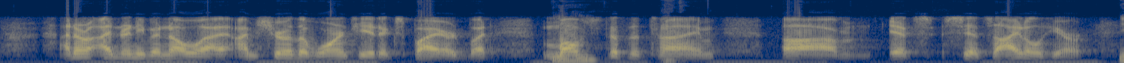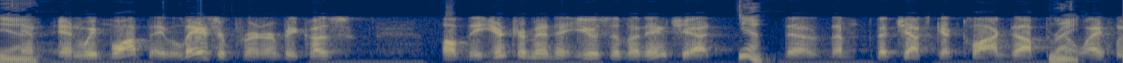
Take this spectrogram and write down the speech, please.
I don't, I don't even know. Uh, I'm sure the warranty had expired, but Mm-hmm. most of the time, um, it's sits idle here. Yeah. And, and we bought the laser printer because of the intermittent use of an inkjet. Yeah. The the, the jets get clogged up. Right. So we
